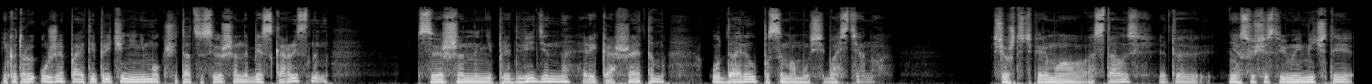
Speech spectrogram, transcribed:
и который уже по этой причине не мог считаться совершенно бескорыстным, совершенно непредвиденно, рикошетом ударил по самому Себастьяну. Все, что теперь ему осталось, это неосуществимые мечты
